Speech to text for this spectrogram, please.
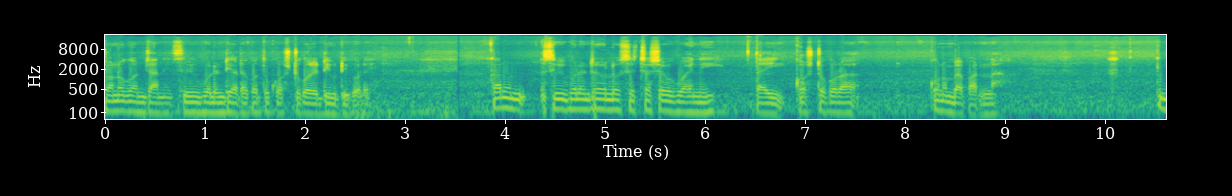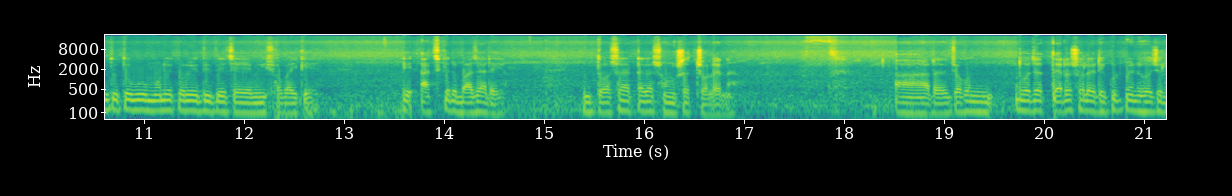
জনগণ জানে সিভিক ভলেন্টিয়াররা কত কষ্ট করে ডিউটি করে। কারণ সিভিক ভলেন্টিয়ার হলো স্বেচ্ছাসেবক বাহিনী। তাই কষ্ট করা কোনো ব্যাপার না। কিন্তু তবু মনে করিয়ে দিতে চাই আমি সবাইকে, এই আজকের বাজারে দশ হাজার টাকা সংসার চলে না। আর যখন দু হাজার তেরো সালে রিক্রুটমেন্ট হয়েছিল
